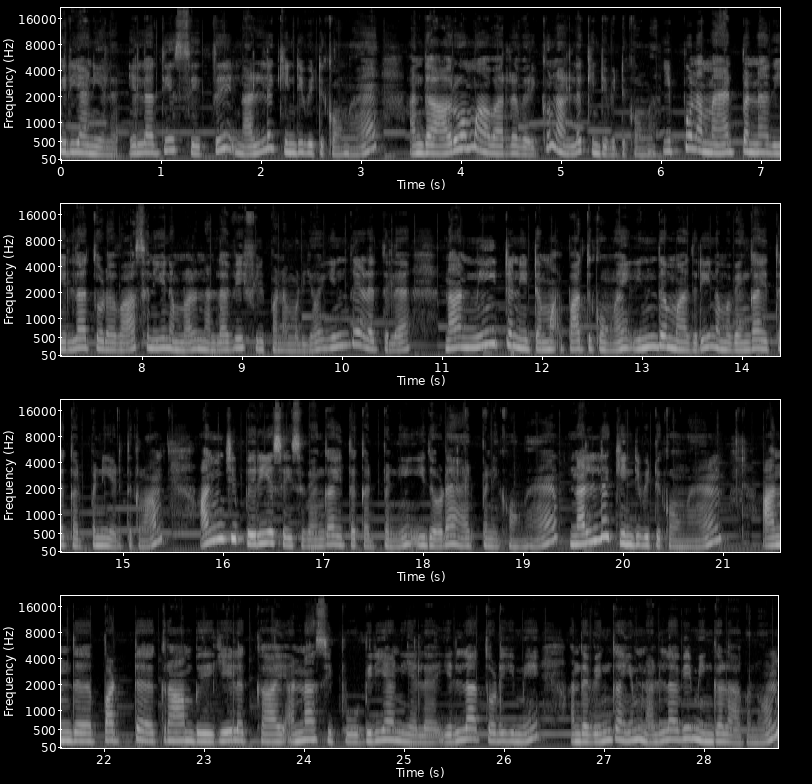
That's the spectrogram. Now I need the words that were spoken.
பிரியாணி இலை. எல்லாத்தையும் சேர்த்து நல்லா கிண்டி விட்டுக்கோங்க. அந்த அரோமா வர்ற வரைக்கும் நல்லா கிண்டி விட்டுக்கோங்க. இப்போ நம்ம ஆட் பண்ண அது எல்லாத்தோட வாசனையும் நம்மளால் நல்லாவே ஃபீல் பண்ண முடியும். இந்த இடத்துல நான் நீட்ட நீட்டமாக பார்த்துக்கோங்க. இந்த மாதிரி நம்ம வெங்காயத்தை கட் பண்ணி எடுத்துக்கலாம். அஞ்சு பெரிய சைஸ் வெங்காயத்தை கட் பண்ணி இதோட ஆட் பண்ணிக்கோங்க. நல்லா கிண்டி விட்டுக்கோங்க. அந்த பட்டை கிராம்பு ஏலக்காய் அன்னாசிப்பூ பிரியாணி இலை எல்லாத்தோடையுமே அந்த வெங்காயம் நல்லாவே மிங்கல் ஆகணும்.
